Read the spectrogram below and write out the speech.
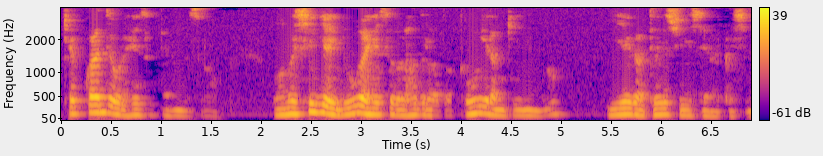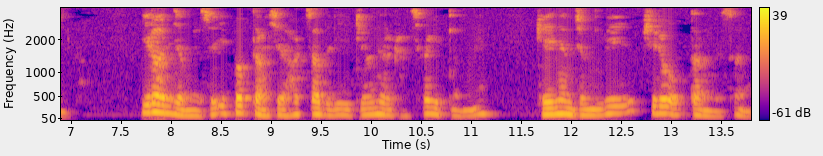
객관적으로 해석되는 것으로 어느 시기에 누가 해석을 하더라도 동일한 개념으로 이해가 될 수 있어야 할 것입니다. 이러한 점에서 입법 당시에 학자들이 견해를 같이 하기 때문에 개념 정립이 필요 없다는 것은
